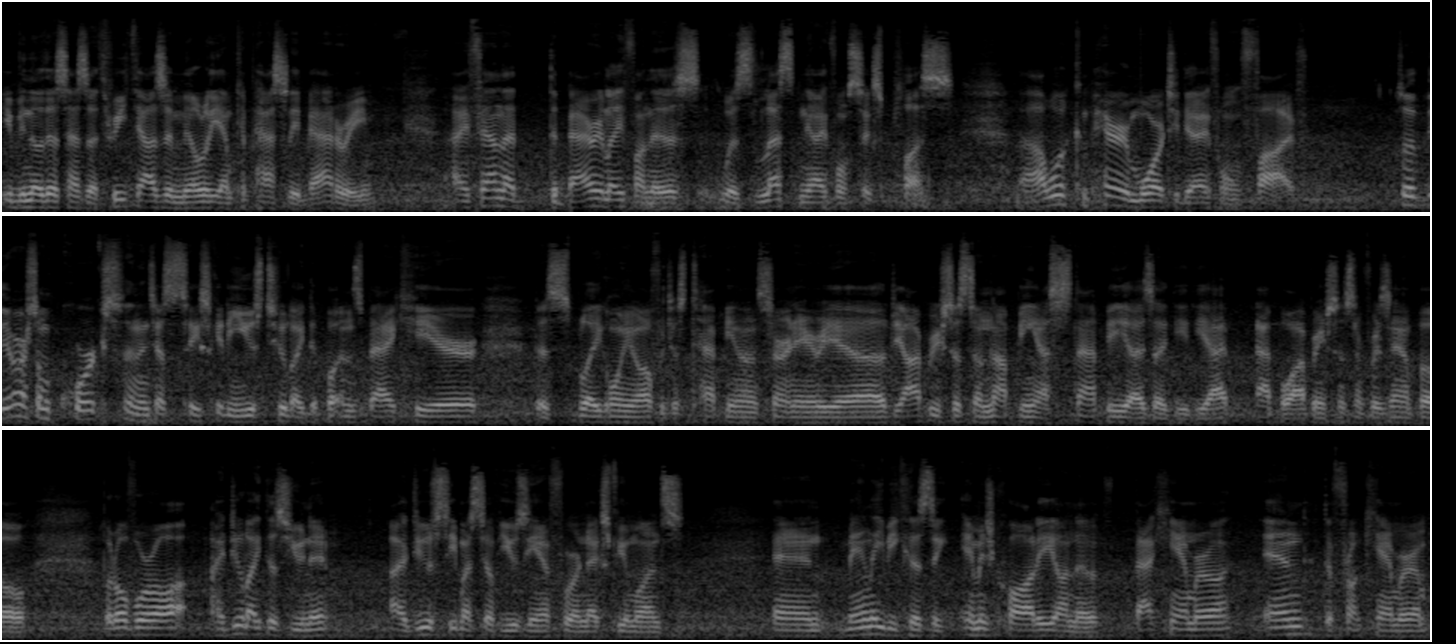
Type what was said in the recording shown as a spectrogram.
Even though this has a 3000 milliamp capacity battery, I found that the battery life on this was less than the iPhone 6 Plus. Uh, I would compare it more to the iPhone 5. So there are some quirks and it just takes getting used to like the buttons back here, the display going off with just tapping on a certain area, the operating system not being as snappy as like the, the Apple operating system for example. But overall, I do like this unit. I do see myself using it for the next few months and mainly because the image quality on the back camera and the front camera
